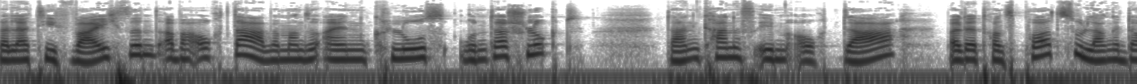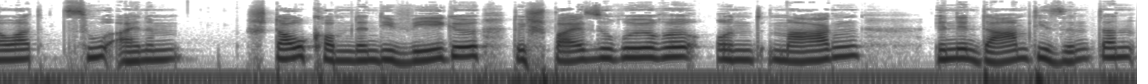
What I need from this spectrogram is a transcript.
relativ weich sind, aber auch da, wenn man so einen Kloß runterschluckt, dann kann es eben auch da, weil der Transport zu lange dauert, zu einem Stau kommen, denn die Wege durch Speiseröhre und Magen in den Darm, die sind dann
